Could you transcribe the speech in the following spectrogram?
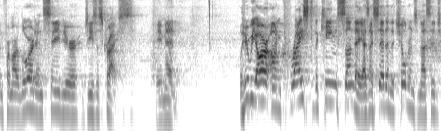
and from our Lord and Savior, Jesus Christ. Amen. Well, here we are on Christ the King Sunday. As I said in the children's message,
